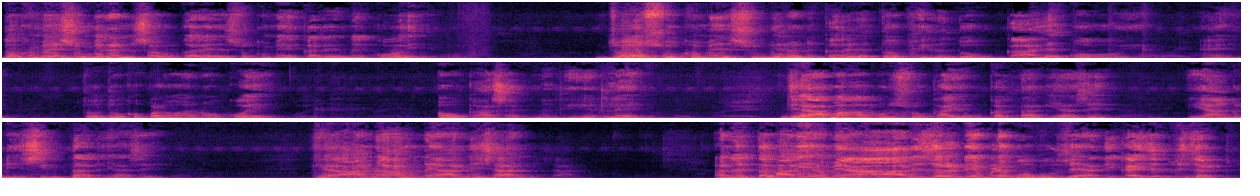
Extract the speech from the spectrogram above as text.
દુઃખમય સુમિરન સૌ કરે, સુખમે કરે ને કોઈ. જો સુખમે સુમિરન કરે તો ફિર દુઃખ કાહે કો હોય હે? તો દુઃખ પડવાનો કોઈ અવકાશ જ નથી. એટલે જે આ મહાપુરુષો કાયમ કરતા ગયા છે, એ આંગળી સીમતા ગયા છે, કે આ નામ ને આ નિશાન અને તમારી અમે આ આ રિઝલ્ટ એમણે મોભું છે. આ દેખાય છે ને રિઝલ્ટ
